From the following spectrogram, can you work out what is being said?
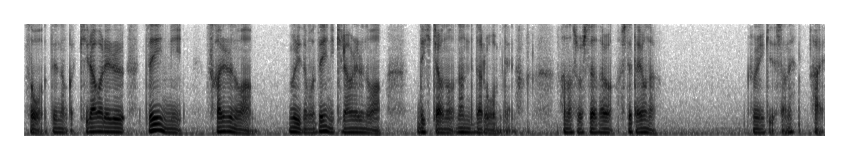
そう。で、なんか嫌われる、全員に好かれるのは無理でも全員に嫌われるのはできちゃうのなんでだろうみたいな話をしてたよしてたような雰囲気でしたね。はい。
